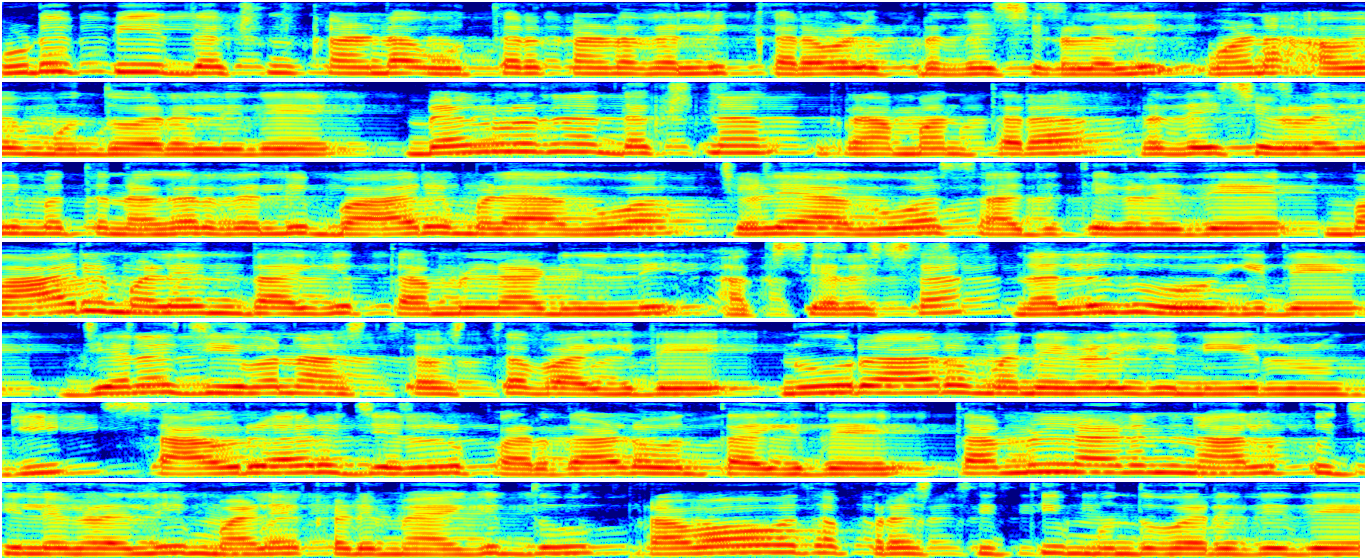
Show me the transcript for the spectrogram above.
ಉಡುಪಿ, ದಕ್ಷಿಣ ಕನ್ನಡ, ಉತ್ತರ ಕನ್ನಡದಲ್ಲಿ ಕರಾವಳಿ ಪ್ರದೇಶಗಳಲ್ಲಿ ಒಣ ಹವೆ ಮುಂದುವರಲಿದೆ ಬೆಂಗಳೂರಿನ ದಕ್ಷಿಣ ಗ್ರಾಮಾಂತರ ಪ್ರದೇಶಗಳಲ್ಲಿ ಮತ್ತು ನಗರದಲ್ಲಿ ಭಾರಿ ಮಳೆ ಆಗುವ ಚಳಿ ಆಗುವ ಸಾಧ್ಯತೆಗಳಿದೆ. ಭಾರಿ ಮಳೆಯಿಂದಾಗಿ ತಮಿಳುನಾಡಿನಲ್ಲಿ ಅಕ್ಷರಶಃ ನಲುಗು ಹೋಗಿದೆ. ಜನಜೀವನ ಅಸ್ತವ್ಯಸ್ತವಾಗಿದೆ. ನೂರಾರು ಮನೆಗಳಿಗೆ ನೀರು ನುಗ್ಗಿ ಸಾವಿರಾರು ಜನರು ಪರದಾಡುವಂತಾಗಿದೆ. ತಮಿಳುನಾಡಿನ ನಾಲ್ಕು ಜಿಲ್ಲೆಗಳಲ್ಲಿ ಮಳೆ ಕಡಿಮೆ ಆಗಿದ್ದು ಪ್ರವಾಹದ ಪರಿಸ್ಥಿತಿ ಮುಂದುವರೆದಿದೆ.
